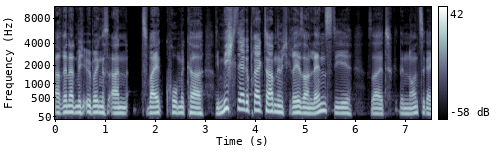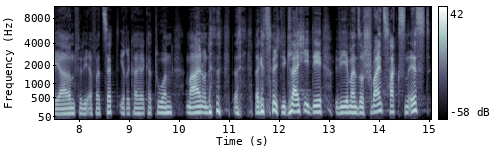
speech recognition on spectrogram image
Erinnert mich übrigens an zwei Komiker, die mich sehr geprägt haben, nämlich Gräser und Lenz, die seit den 90er Jahren für die FAZ ihre Karikaturen malen. Und da, da gibt es nämlich die gleiche Idee, wie jemand so Schweinshaxen isst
